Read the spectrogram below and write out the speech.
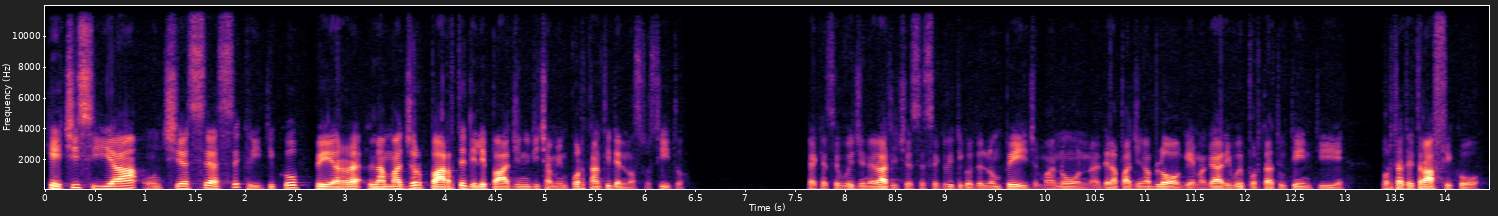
Che ci sia un CSS critico per la maggior parte delle pagine diciamo, importanti del nostro sito. Perché se voi generate il CSS critico dell'home page ma non della pagina blog e magari voi portate utenti, portate traffico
